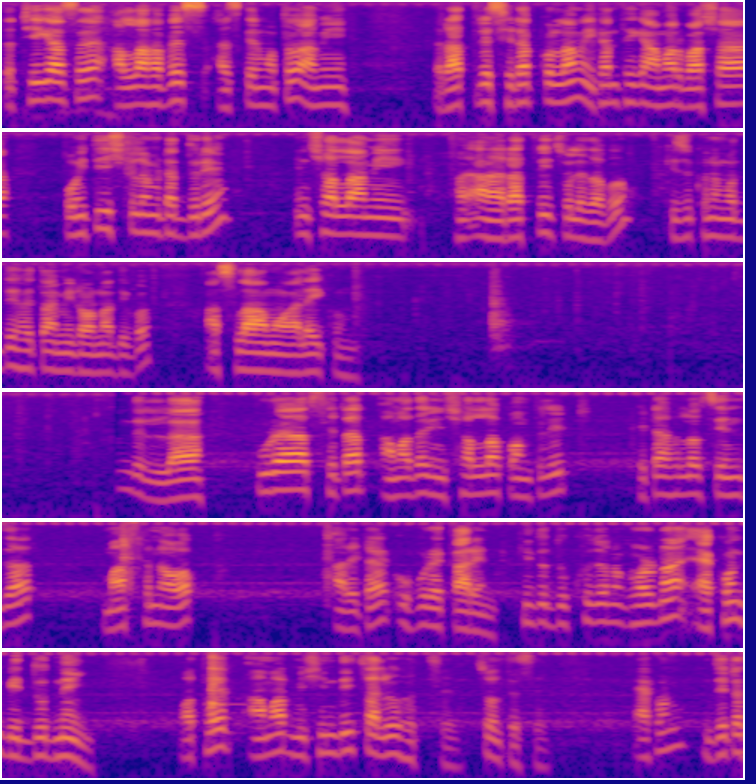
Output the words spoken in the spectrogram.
তো ঠিক আছে আল্লাহ হাফেজ। আজকের মতো আমি রাত্রে সেট করলাম। এখান থেকে আমার বাসা পঁয়ত্রিশ কিলোমিটার দূরে। ইনশাল্লাহ আমি আহ, রাত্রেই চলে যাব। কিছুক্ষণের মধ্যে হয়তো আমি রওনা দিব। আসসালামু আলাইকুম। আলহামদুলিল্লাহ পুরা সেট আমাদের ইনশাল্লাহ কমপ্লিট এটা হলো চেঞ্জার মাঝখানে অফ আর এটা উপরে কারেন্ট। কিন্তু দুঃখজনক ঘটনা এখন বিদ্যুৎ নেই। অতএব আমার মেশিন দিয়ে চালু হচ্ছে চলতেছে। এখন যেটা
